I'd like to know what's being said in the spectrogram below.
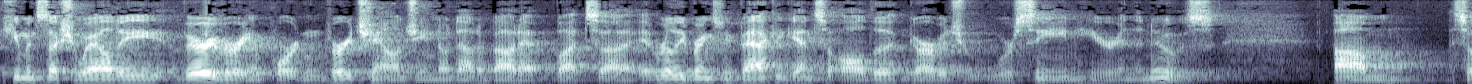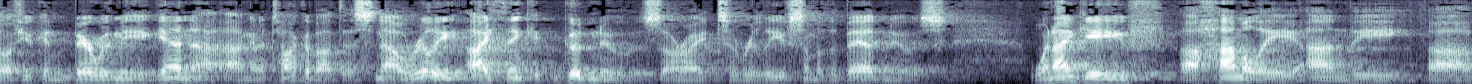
human sexuality, very, very important, very challenging, no doubt about it. But uh, it really brings me back again to all the garbage we're seeing here in the news. Um, so if you can bear with me again, I'm going to talk about this. Now really, I think good news, alright, to relieve some of the bad news. When I gave a homily on the uh,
